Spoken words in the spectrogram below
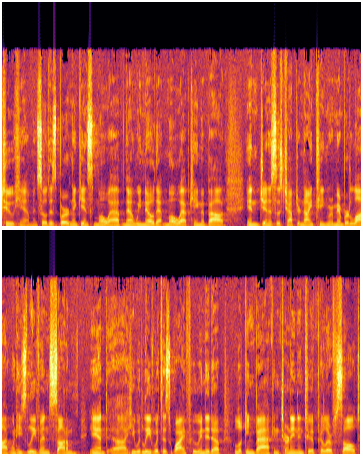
to him. And so, this burden against Moab, now we know that Moab came about in Genesis chapter 19. Remember Lot when he's leaving Sodom and uh, he would leave with his wife, who ended up looking back and turning into a pillar of salt.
